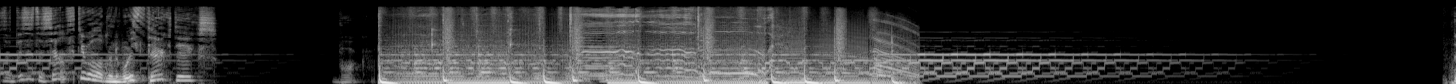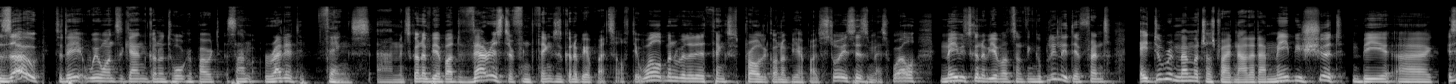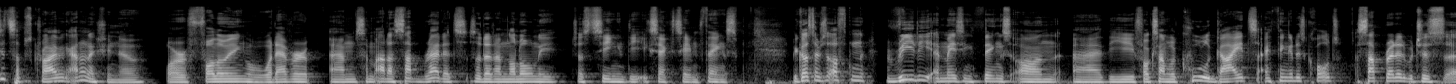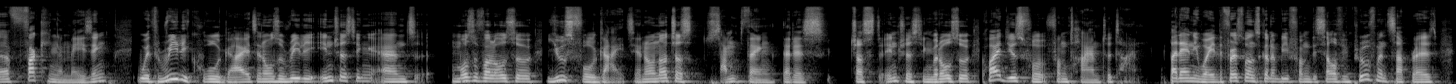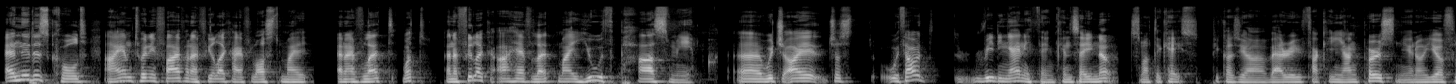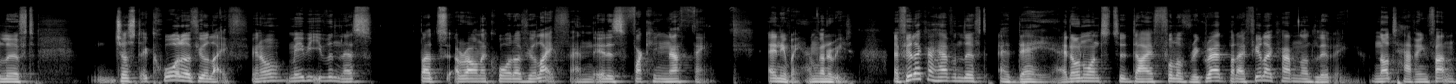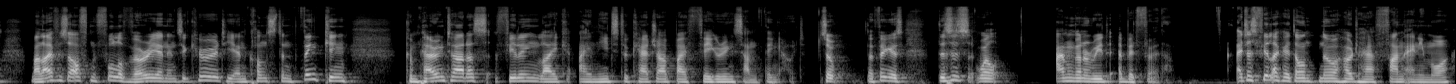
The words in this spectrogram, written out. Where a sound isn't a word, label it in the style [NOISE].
So this is the self-development with tactics. Bock. So, today we're once again going to talk about some Reddit things. Um, it's going to be about various different things. It's going to be about self development related things. It's probably going to be about stoicism as well. Maybe it's going to be about something completely different. I do remember just right now that I maybe should be, uh, is it subscribing? I don't actually know or following or whatever um, some other subreddits so that I'm not only just seeing the exact same things. Because there's often really amazing things on uh, the, for example, Cool Guides, I think it is called, subreddit, which is uh, fucking amazing, with really cool guides and also really interesting and most of all also useful guides, you know, not just something that is just interesting, but also quite useful from time to time. But anyway, the first one's gonna be from the self improvement subreddit, and it is called I am 25 and I feel like I've lost my. And I've let. What? And I feel like I have let my youth pass me. Uh, which I just, without reading anything, can say no, it's not the case. Because you're a very fucking young person, you know, you have lived just a quarter of your life, you know, maybe even less, but around a quarter of your life, and it is fucking nothing. Anyway, I'm gonna read. I feel like I haven't lived a day. I don't want to die full of regret, but I feel like I'm not living, not having fun. My life is often full of worry and insecurity and constant thinking, comparing to others, feeling like I need to catch up by figuring something out. So the thing is, this is, well, I'm gonna read a bit further. I just feel like I don't know how to have fun anymore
